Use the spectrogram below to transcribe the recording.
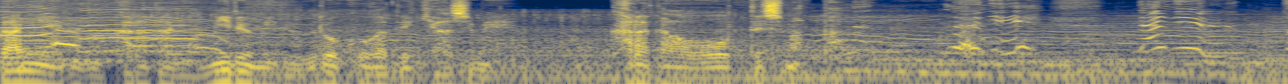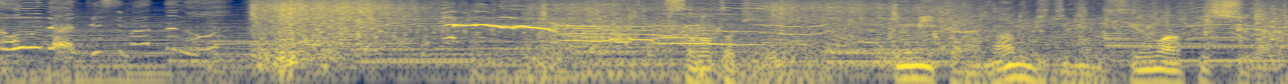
ダニエルの体にみるみる鱗ができ始め体を覆ってしまった。何？ダニエルどうなってしまったの？その時海から何匹ものヒューマンフィッシュが現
